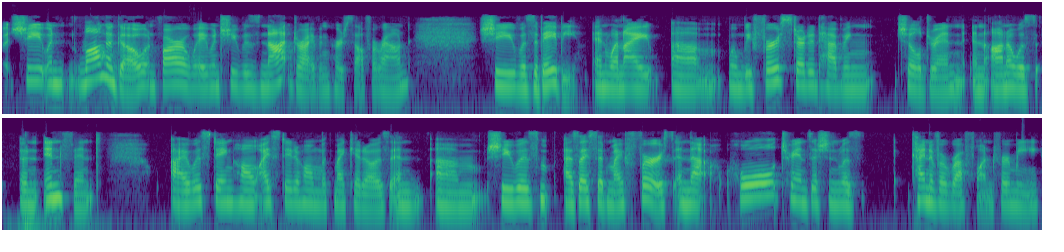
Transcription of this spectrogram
But she when long ago and far away when she was not driving herself around, she was a baby. And when I um when we first started having children and Anna was an infant, I was staying home. I stayed at home with my kiddos, and um, she was, as I said, my first. And that whole transition was kind of a rough one for me.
